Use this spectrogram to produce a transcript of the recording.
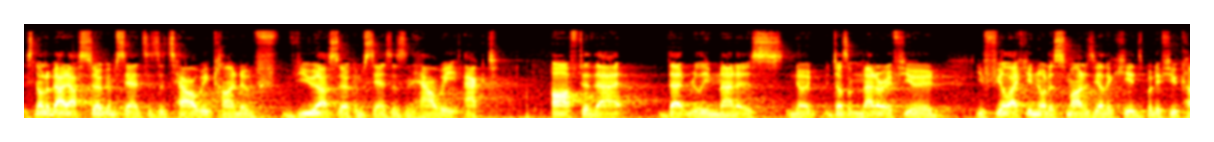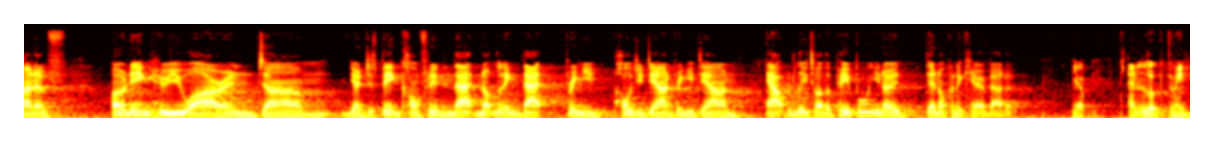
it's not about our circumstances; it's how we kind of view our circumstances and how we act after that. That really matters. You know, it doesn't matter if you you feel like you're not as smart as the other kids, but if you're kind of owning who you are and um, you know just being confident in that, not letting that bring you hold you down, bring you down outwardly to other people, you know, they're not going to care about it. Yep. And look, I mean,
